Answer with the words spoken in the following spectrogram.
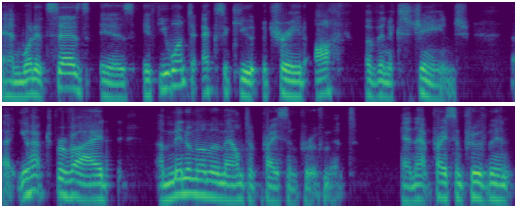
And what it says is if you want to execute a trade off of an exchange, uh, you have to provide a minimum amount of price improvement. And that price improvement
